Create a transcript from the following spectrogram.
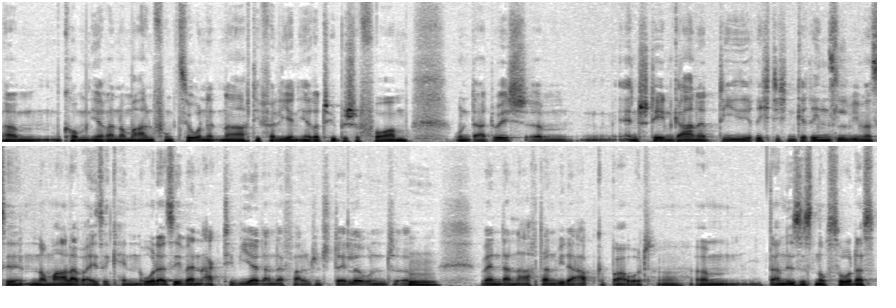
ähm, kommen ihrer normalen Funktion nicht nach, die verlieren ihre typische Form und dadurch ähm, entstehen gar nicht die richtigen Gerinnsel, wie wir sie normalerweise kennen. Oder sie werden aktiviert an der falschen Stelle und ähm, werden danach dann wieder abgebaut. Ja. Ähm, dann ist es noch so, dass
